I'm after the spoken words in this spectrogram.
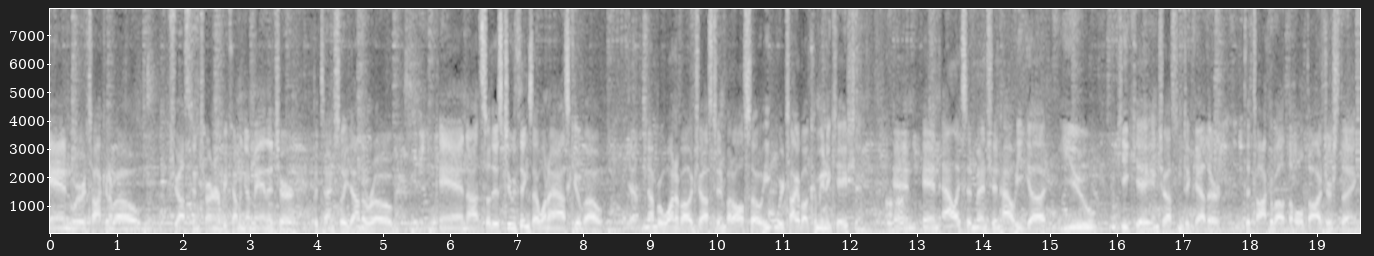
and we were talking about Justin Turner becoming a manager potentially down the road. And uh, so there's two things I want to ask you about. Yeah. Number one about Justin, but also he, we are talking about communication. Uh-huh. And and Alex had mentioned how he got you, Kike, and Justin together to talk about the whole Dodgers thing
